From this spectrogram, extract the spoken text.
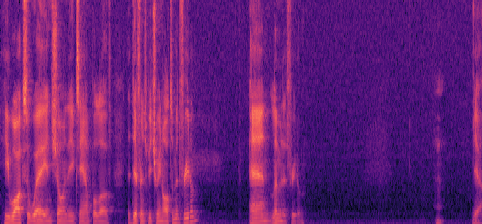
He walks away and showing the example of the difference between ultimate freedom and limited freedom. Hmm. Yeah.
